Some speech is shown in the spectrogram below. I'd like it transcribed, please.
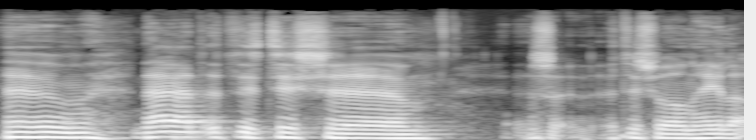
Ehm, nou, ja, het, het, is, ehm, het is wel een hele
